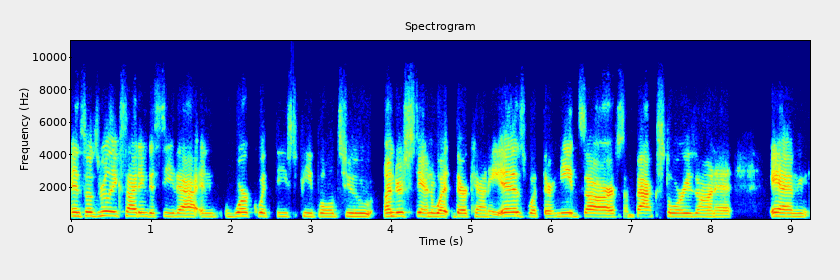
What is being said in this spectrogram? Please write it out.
And so it's really exciting to see that and work with these people to understand what their county is, what their needs are, some backstories on it, and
